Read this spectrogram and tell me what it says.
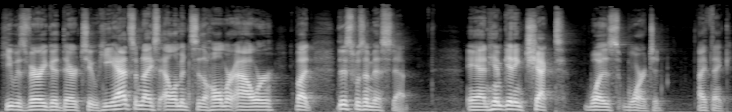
he was very good there too. He had some nice elements to the Homer Hour, but this was a misstep, and him getting checked was warranted, I think.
